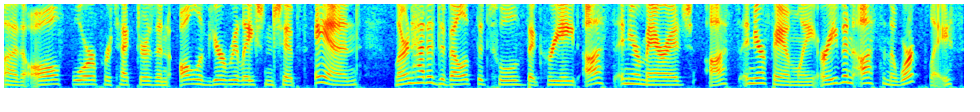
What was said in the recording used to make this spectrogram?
uh, the all four protectors and all of your relationships and learn how to develop the tools that create us in your marriage, us in your family, or even us in the workplace,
